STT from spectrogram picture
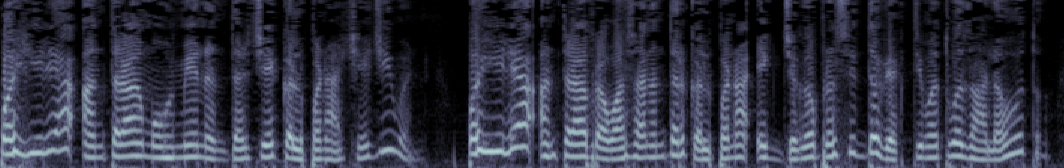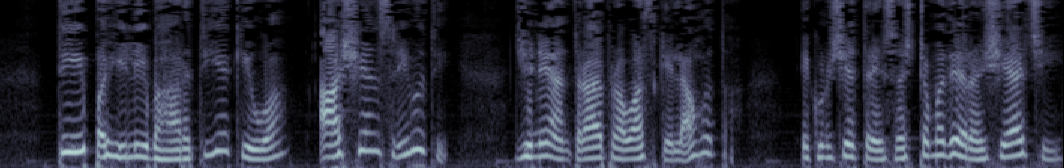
पहिल्या अंतराळ मोहिमेनंतरचे कल्पनाचे जीवन. पहिल्या अंतराळ प्रवासानंतर कल्पना एक जगप्रसिद्ध व्यक्तिमत्व झालं होतं. ती पहिली भारतीय किंवा आशियन स्त्री होती जिने अंतराळ प्रवास केला होता. एकोणीशे त्रेसष्टमध्ये रशियाची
